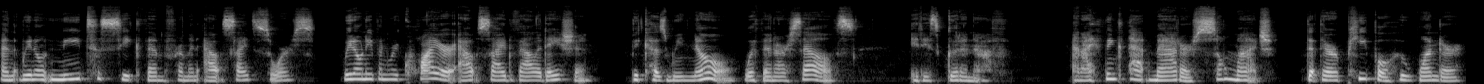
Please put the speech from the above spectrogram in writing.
and that we don't need to seek them from an outside source. We don't even require outside validation because we know within ourselves it is good enough. And I think that matters so much that there are people who wonder,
